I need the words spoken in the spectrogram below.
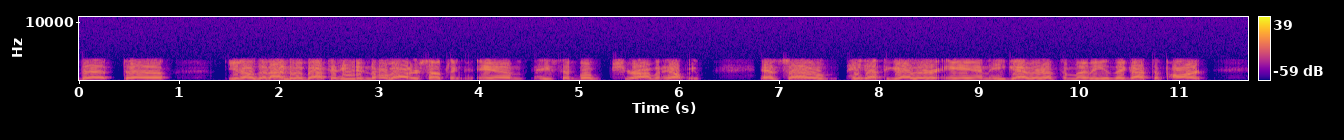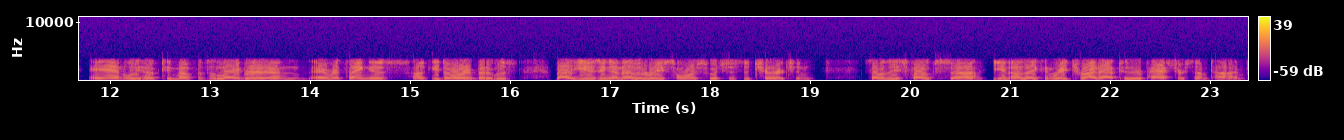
that uh, you know that I knew about that he didn't know about or something. And he said, "Well, sure, I would help him." And so he got together and he gathered up the money, and they got the part. and we hooked him up with the labor, and everything is hunky dory. But it was about using another resource, which is the church, and some of these folks, uh, you know, they can reach right out to their pastor sometimes,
